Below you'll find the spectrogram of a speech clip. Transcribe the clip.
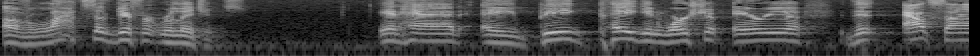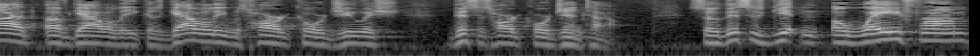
of lots of different religions. It had a big pagan worship area outside of Galilee, because Galilee was hardcore Jewish, this is hardcore Gentile. So this is getting away from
